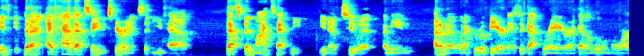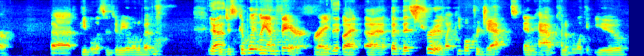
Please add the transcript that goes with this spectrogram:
it, it- but I, I've had that same experience that you've had. That's been my technique, you know, to it. I mean, I don't know. When I grew a beard, as it got grayer, I got a little more. Uh, people listen to me a little bit more Yeah. which is completely unfair, right? But uh, but that's true. Like people project and have kind of a look at you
